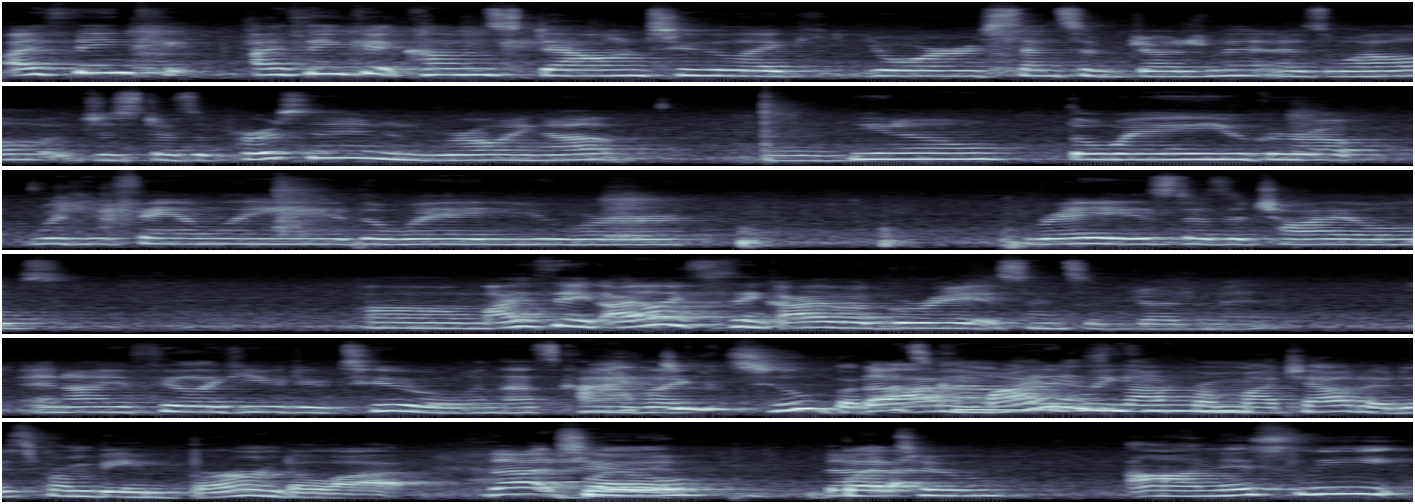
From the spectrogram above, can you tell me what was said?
I think I think it comes down to like your sense of judgment as well, just as a person and growing up. You know, the way you grew up with your family, the way you were raised as a child. Um, I think I like to think I have a great sense of judgment, and I feel like you do too. And that's kind I of like do too, but that's I, mine like is not can- from my childhood. It's from being burned a lot. that too. but- that but- too. Honestly,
